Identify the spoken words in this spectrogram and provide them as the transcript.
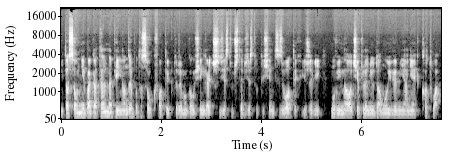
I to są niebagatelne pieniądze, bo to są kwoty, które mogą sięgać 30-40 tysięcy złotych, jeżeli mówimy o ociepleniu domu i wymianie kotła.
